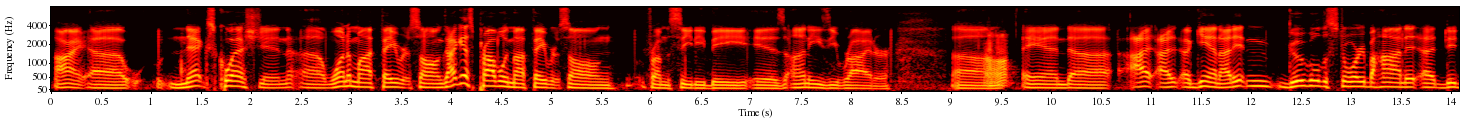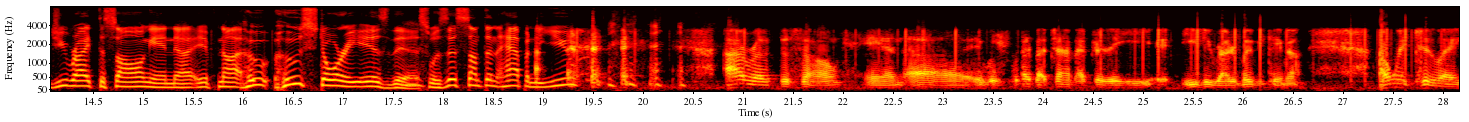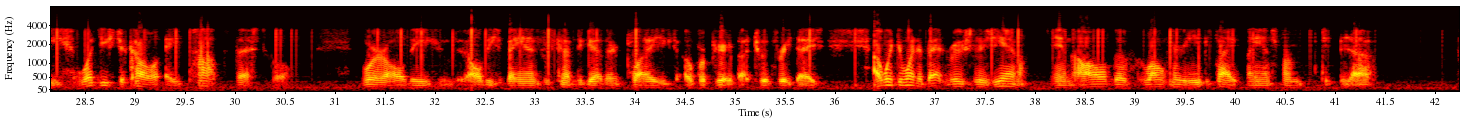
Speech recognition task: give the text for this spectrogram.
All right. Uh, next question. Uh, one of my favorite songs, I guess probably my favorite song from the CDB is "Uneasy Rider." Um, And uh, I, I again, I didn't Google the story behind it. Uh, did you write the song? And uh, if not, who whose story is this? Was this something that happened to you? I wrote the song, and uh, it was right about time after the Easy Rider movie came out. I went to a what used to call a pop festival, where all the all these bands would come together and play over a period of about two or three days. I went to one in Baton Rouge, Louisiana, and all the long-haired hippie type bands from uh,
